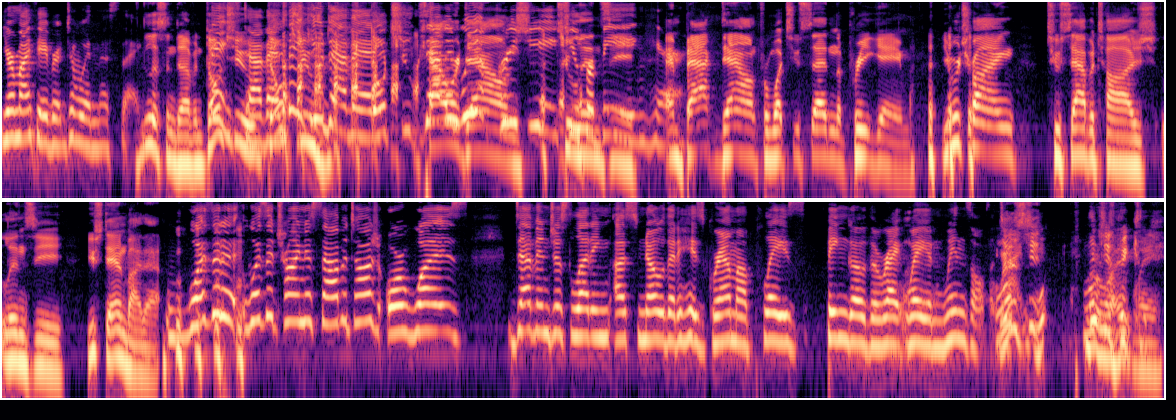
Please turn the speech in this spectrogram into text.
You're my favorite to win this thing. Listen, Devin, don't Thanks, you Devin. don't Thank you, you, Devin. don't you Devin, cower we down appreciate to you for Lindsay being here. and back down from what you said in the pregame. You were trying to sabotage Lindsay. You stand by that. was it a, was it trying to sabotage, or was Devin just letting us know that his grandma plays bingo the right way and wins all the time? Let's just, let's just right be,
